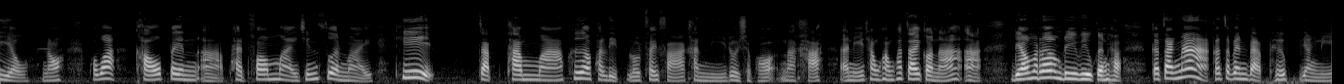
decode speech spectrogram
เดียวเนาะ เพราะว่าเขาเป็นแพลตฟอร์มใหม่ชิ้นส่วนใหม่ที่ จัดทำมาเพื่อผลิตรถไฟฟ้าคันนี้โดยเฉพาะนะคะ อันนี้ทำความเข้าใจก่อนนะอะเดี๋ยวมาเริ่มรีวิวกันค่ะ กระจังหน้าก็จะเป็นแบบทึบอย่างนี้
